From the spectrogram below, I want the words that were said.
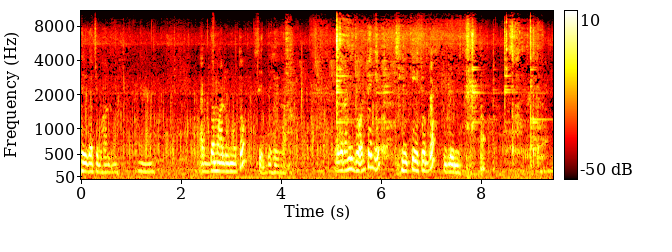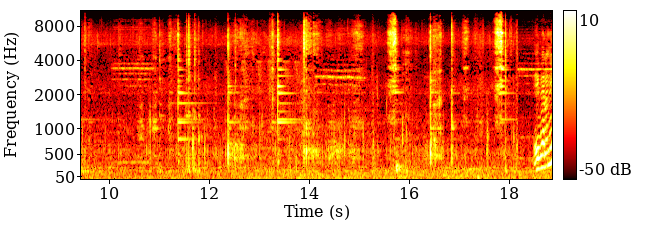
হয়ে গেছে ভালো। একদম আলুর মতো সেদ্ধ হয়ে গেছে। এবার আমি জল থেকে ছেঁকে এঁচড়টা তুলে নিচ্ছি। এবার আমি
